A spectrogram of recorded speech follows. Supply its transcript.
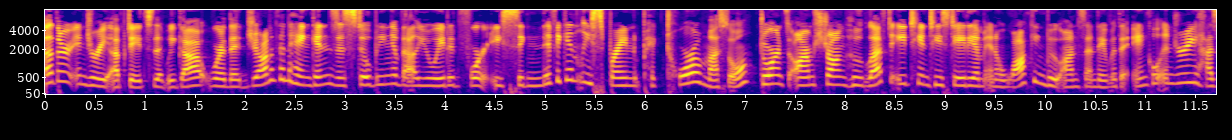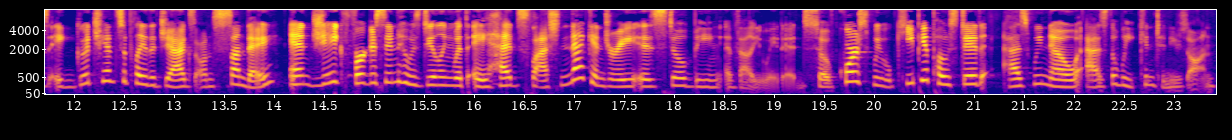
Other injury updates that we got were that Johnathan Hankins is still being evaluated for a significantly sprained pectoral muscle. Dorance Armstrong, who left AT&T Stadium in a walking boot on Sunday with an ankle injury, has a good chance to play the Jags on Sunday. And Jake Ferguson, who is dealing with a head slash neck injury, is still being evaluated. So, of course, we will keep you posted as we know as the week continues on.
